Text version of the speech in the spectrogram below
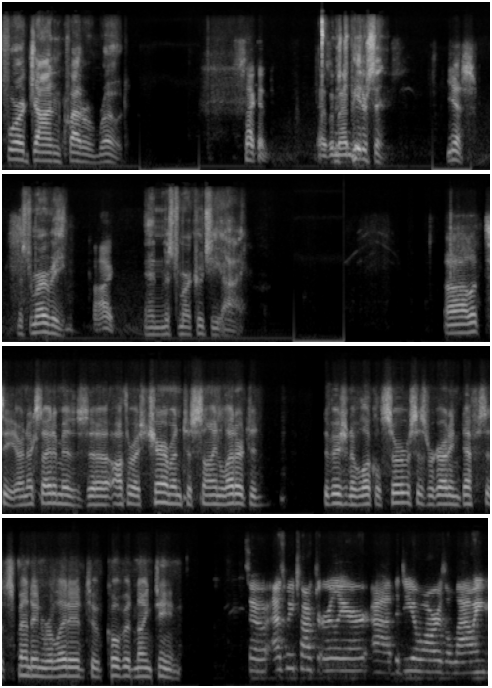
for John Crowder Road. second, as Mr. Peterson, Yes, Mr. Murby, Aye, and Mr. Marcucci, aye. uh, let's see, our next item is uh, authorize chairman to sign letter to Division of Local Services regarding deficit spending related to COVID-19. So as we talked earlier, uh, the DOR is allowing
